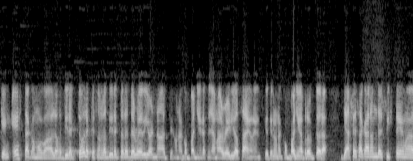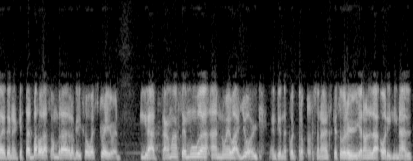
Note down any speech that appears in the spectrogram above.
que en esta, como los directores, que son los directores de Ready or Not, que es una compañía que se llama Radio Silence, que tiene una compañía productora, ya se sacaron del sistema de tener que estar bajo la sombra de lo que hizo Wes Craven. Y la trama se muda a Nueva York, ¿entiendes? Porque los personajes que sobrevivieron la original,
